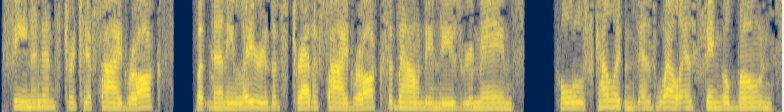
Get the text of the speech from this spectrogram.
seen in stratified rocks, but many layers of stratified rocks abound in these remains. Whole skeletons as well as single bones,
